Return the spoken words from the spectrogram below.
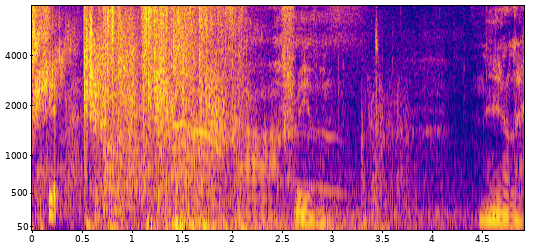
Shit. Ah, three of them. Nearly.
